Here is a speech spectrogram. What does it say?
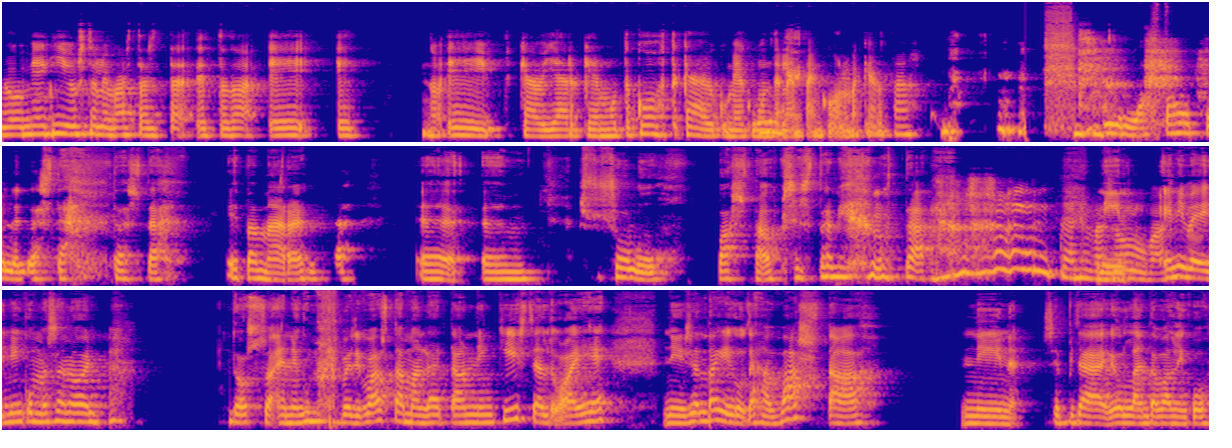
Joo, miekin just oli vastaus, että, että, että tota, ei, et, no ei käy järkeen, mutta kohta käy, kun minä kuuntelen tämän kolme kertaa. Kyllä, pahoittelen tästä, tästä epämääräisestä ähm, soluvastauksestani, mutta... Erittäin hyvä niin. Anyway, niin kuin mä sanoin, tuossa ennen kuin mä rupesin vastaamaan, että on niin kiistelty aihe, niin sen takia kun tähän vastaa, niin se pitää jollain tavalla niin kuin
